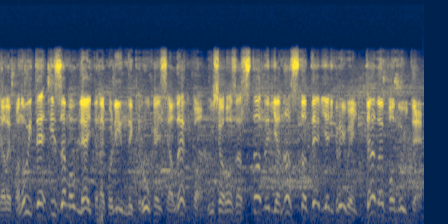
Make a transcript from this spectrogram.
Телефонуйте і замовляйте наколінник Рухайся легко. Усього за 199 гривень. Телефонуйте.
